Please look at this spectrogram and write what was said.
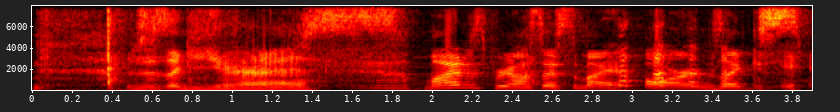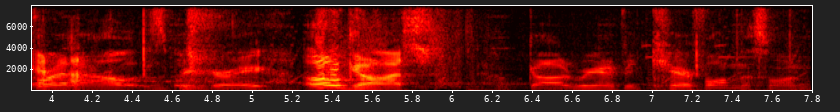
It's just like, yes! Mine is pretty. I just my arms like spread out. It's pretty great. Oh gosh. Oh, God, we're gonna have to be careful on this one.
